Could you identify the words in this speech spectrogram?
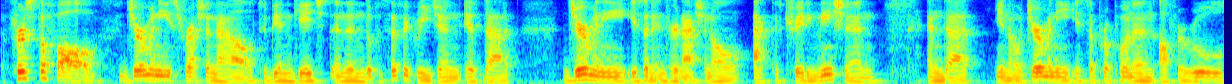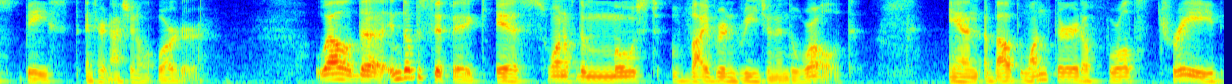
First of all, Germany's rationale to be engaged in the Indo Pacific region is that Germany is an international active trading nation and that you know, Germany is a proponent of a rules based international order. Well, the Indo Pacific is one of the most vibrant region in the world. And about one third of world's trade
